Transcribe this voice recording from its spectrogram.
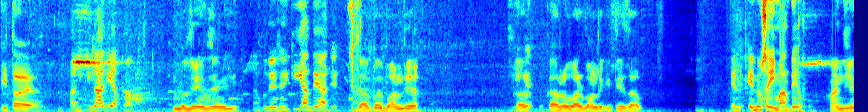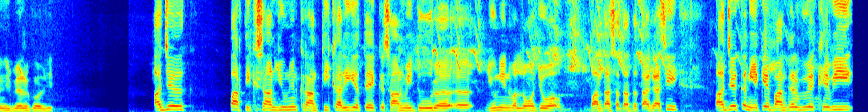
ਕੀਤਾ ਹੋਇਆ। ਹੈ। ਹਾਂਜੀ ਕੀ ਨਾਂ ਜੀ ਆਪਾਂ ਬਲਦੇਵ ਸਿੰਘ ਜੀ। ਬਲਦੇਵ ਸਿੰਘ ਕੀ ਆਂਦੇ ਅੱਜ? ਸਭ ਕੁਝ ਬੰਦ ਆ। ਕਾਰ- ਕਾਰੋਬਾਰ ਬੰਦ ਕੀਤੇ ਸਭ। ਇਹਨ- ਇਹਨੂੰ ਸਹੀ ਮੰਨਦੇ ਹੋ? ਹਾਂਜੀ ਹਾਂਜੀ ਬਿਲਕੁਲ ਜੀ। ਅੱਜ ਭਾਰਤੀ ਕਿਸਾਨ ਯੂਨੀਅਨ ਕ੍ਰਾਂਤੀਕਾਰੀ ਅਤੇ ਕਿਸਾਨ ਮਜ਼ਦੂਰ ਅ, ਯੂਨੀਅਨ ਵੱਲੋਂ ਜੋ ਬੰਦ ਦਾ ਸੱਦਾ ਦਿੱਤਾ ਗਿਆ ਸੀ ਅੱਜ ਘਣੀਏ ਕੇ ਬਾਂਗਰ ਵਿਖੇ ਵੀ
